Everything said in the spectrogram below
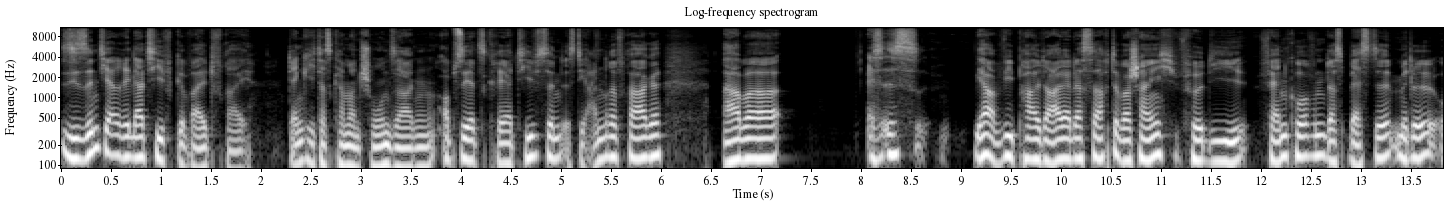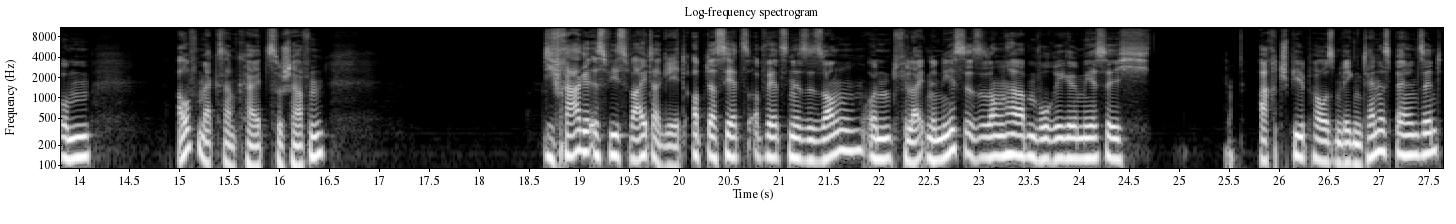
sie sind ja relativ gewaltfrei. Denke ich, das kann man schon sagen. Ob sie jetzt kreativ sind, ist die andere Frage. Aber es ist, ja, wie Paul Dahler das sagte, wahrscheinlich für die Fankurven das beste Mittel, um Aufmerksamkeit zu schaffen. Die Frage ist, wie es weitergeht. Ob das jetzt, ob wir jetzt eine Saison und vielleicht eine nächste Saison haben, wo regelmäßig acht Spielpausen wegen Tennisbällen sind,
